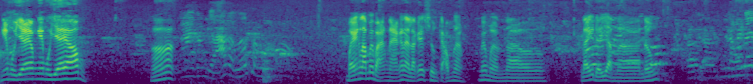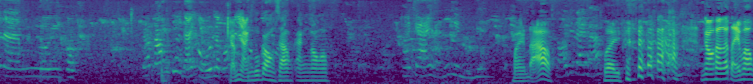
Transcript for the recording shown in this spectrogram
Nghe mùi dê không? Nghe mùi dê không? Đó. Ai con giả là rớt ra luôn. Bán lắm mấy bạn nè cái này là cái xương cộng nè. Nếu mình ờ, lấy để dành ờ, nướng. Đâu đây nè người cục. Cho nóng chứ để nguội là con cảm nhận của con sao? Ăn ngon không? Mà đã không? Khỏi dưới đây hả? phê ngon hơn ở tiệm không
